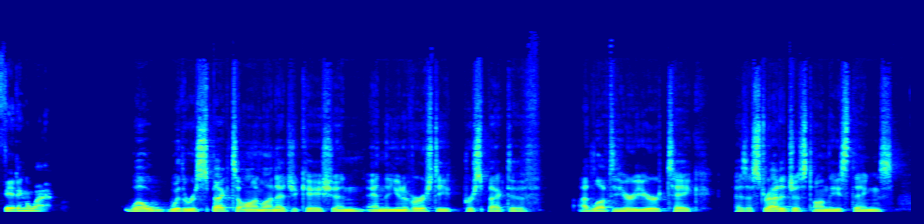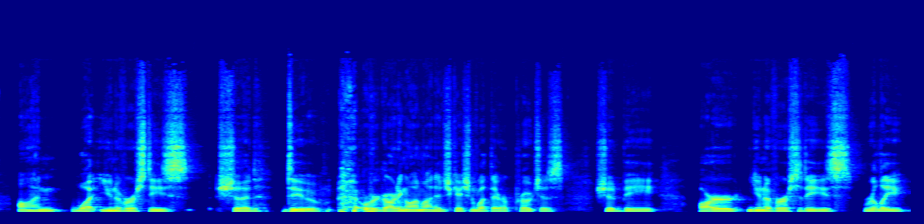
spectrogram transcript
fading away. Well, with respect to online education and the university perspective, I'd love to hear your take as a strategist on these things on what universities should do regarding online education, what their approaches should be. Are universities really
